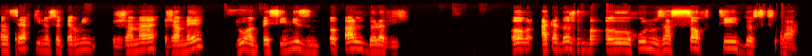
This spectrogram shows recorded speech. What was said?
un cercle qui ne se termine jamais, jamais, d'où un pessimisme total de la vie. Or, Akadosh Baruch nous a sortis de cela.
